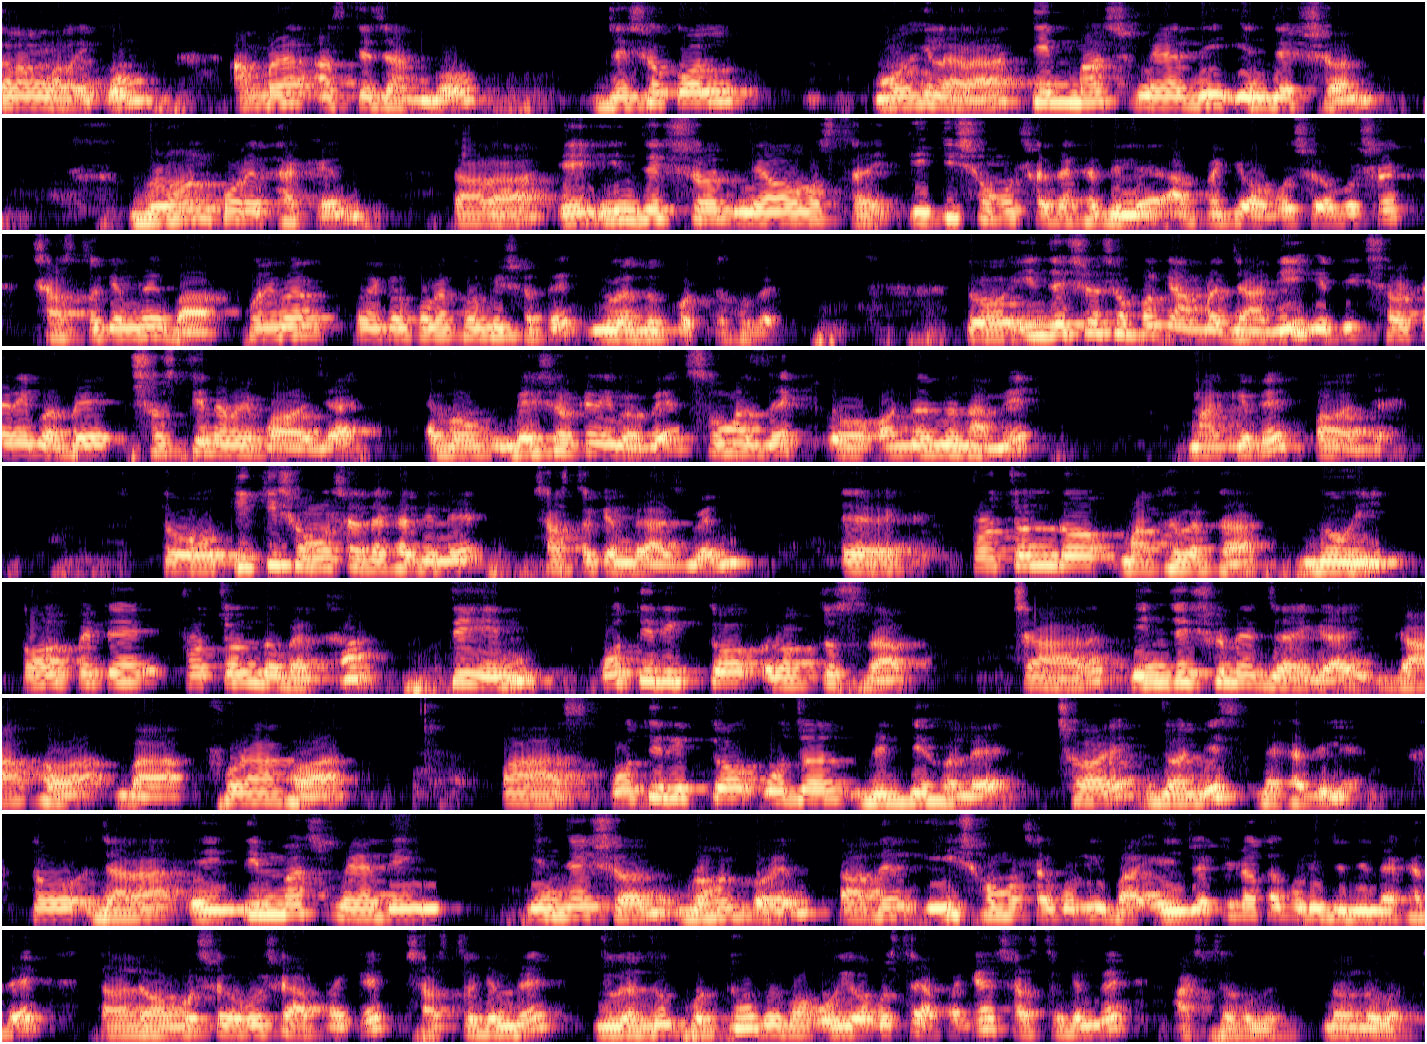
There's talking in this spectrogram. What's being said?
আসসালামু আলাইকুম। আমরা আজকে জানব যে সকল মহিলারা তিন মাস মেয়াদি ইনজেকশন গ্রহণ করে থাকেন, তারা এই ইনজেকশন নেওয়া অবস্থায় কি কি সমস্যা দেখা দিলে আপনাকে অবশ্যই অবশ্যই স্বাস্থ্য কেন্দ্রে বা পরিবার পরিকল্পনা কর্মীর সাথে যোগাযোগ করতে হবে। তো ইনজেকশন সম্পর্কে আমরা জানি এটি সরকারিভাবে স্বস্তি নামে পাওয়া যায় এবং বেসরকারিভাবে সোমাজেক্ট ও অন্যান্য নামে মার্কেটে পাওয়া যায়। তো কি কি সমস্যা দেখা দিলে স্বাস্থ্য কেন্দ্রে আসবেন? এক প্রচণ্ড মাথা ব্যথা। দুই, তলপেটে প্রচণ্ড ব্যথা। তিন, অতিরিক্ত রক্তস্রাব। চার, ইনজেকশনের জায়গায় গা হওয়া বা ফোড়া হওয়া। পাঁচ, অতিরিক্ত ওজন বৃদ্ধি হলে। ছয়, জন্ডিস দেখা দিলে। তো যারা এই তিন মাস মেয়াদি ইনজেকশন গ্রহণ করেন, তাদের এই সমস্যাগুলি বা এই জটিলতাগুলি যদি দেখা দেয়, তাহলে অবশ্যই অবশ্যই আপনাকে স্বাস্থ্যকেন্দ্রে যোগাযোগ করতে হবে এবং ওই অবস্থায় আপনাকে স্বাস্থ্যকেন্দ্রে আসতে হবে। ধন্যবাদ।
